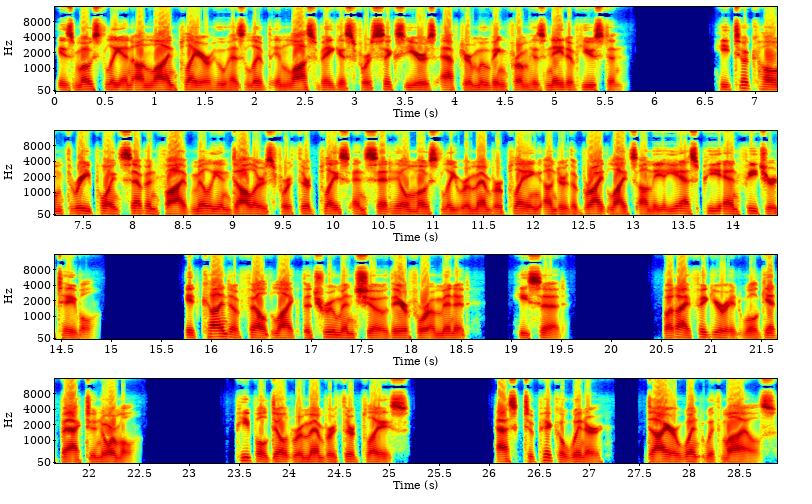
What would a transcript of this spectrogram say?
is mostly an online player who has lived in Las Vegas for six years after moving from his native Houston. He took home $3.75 million for third place and said he'll mostly remember playing under the bright lights on the ESPN feature table. It kind of felt like the Truman Show there for a minute, he said. But I figure it will get back to normal. People don't remember third place. Asked to pick a winner, Dyer went with Miles.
